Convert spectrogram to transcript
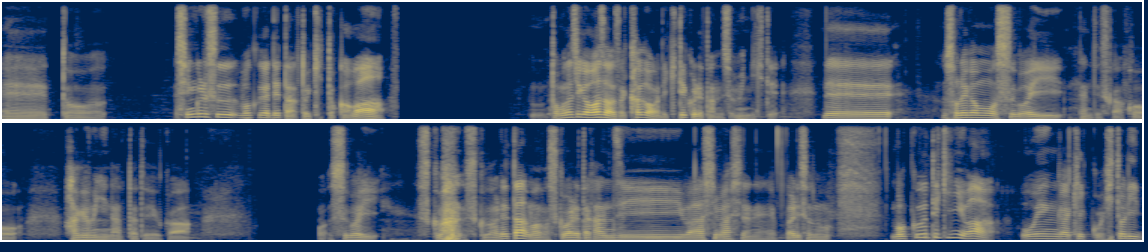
えっとシングルス僕が出た時とかは友達がわざわざ香川で来てくれたんですよ見に来て。でそれがもうすごい何ていうんですかこう励みになったというかすごい 救われたまあ救われた感じはしましたね。やっぱりその僕的には応援が結構一人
